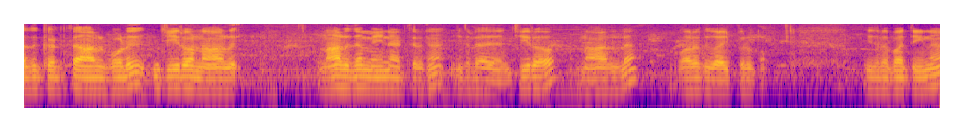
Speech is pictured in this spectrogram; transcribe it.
அதுக்கடுத்து ஆள் போடு ஜீரோ நாலு. நாலு தான் மெயினாக எடுத்திருக்கேன். இதில் ஜீரோ நாலில் வரது வாய்ப்பு இருக்கும். இதில் பார்த்தீங்கன்னா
